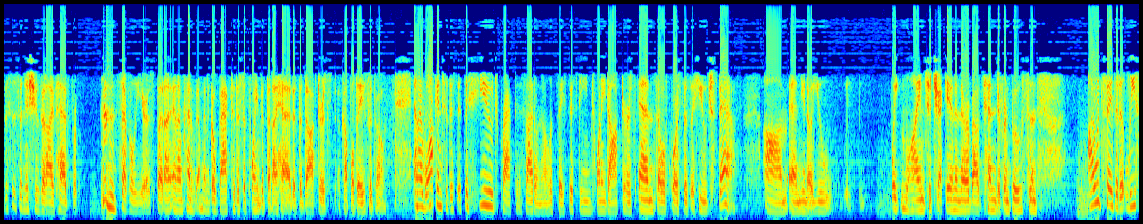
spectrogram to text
This is an issue that I've had for several years, but I, and I'm kind of I'm going to go back to this appointment that I had at the doctor's a couple days ago. And I walk into this it's a huge practice. I don't know, let's say 15, 20 doctors, and so of course there's a huge staff. Um and you know, you wait in line to check in and there are about 10 different booths and I would say that at least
